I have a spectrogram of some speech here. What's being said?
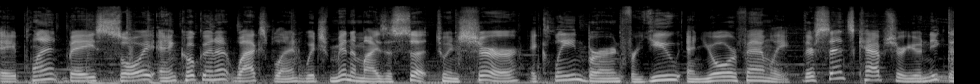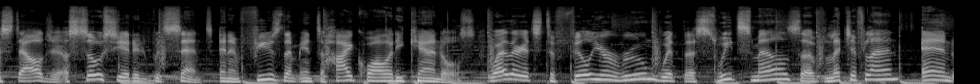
a plant based soy and coconut wax blend which minimizes soot to ensure a clean burn for you and your family. Their scents capture unique nostalgia associated with scent and infuse them into high quality candles. Whether it's to fill your room with the sweet smells of leche flan and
